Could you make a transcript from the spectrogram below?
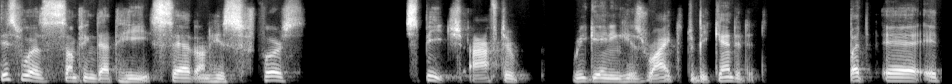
This was something that he said on his first speech after regaining his right to be candidate. But uh, it,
